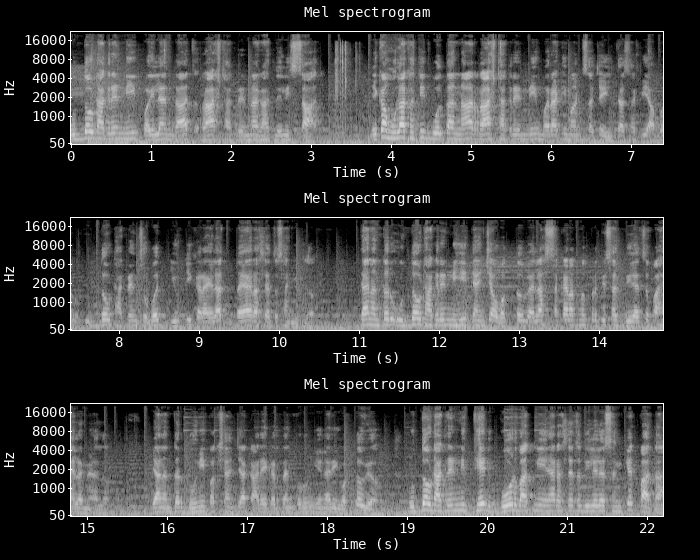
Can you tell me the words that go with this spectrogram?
उद्धव ठाकरेंनी पहिल्यांदाच राज ठाकरेंना घातलेली साथ. एका मुलाखतीत बोलताना राज ठाकरेंनी मराठी माणसाच्या हितासाठी आपण उद्धव ठाकरेंसोबत युती करायला तयार असल्याचं सांगितलं. त्यानंतर उद्धव ठाकरेंनीही त्यांच्या वक्तव्याला सकारात्मक प्रतिसाद दिल्याचं पाहायला मिळालं. यानंतर दोन्ही पक्षांच्या कार्यकर्त्यांकडून येणारी वक्तव्य उद्धव ठाकरेंनी थेट गोड बातमी येणार असल्याचं दिलेलं संकेत पाहता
